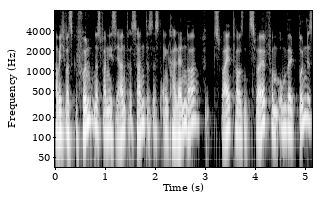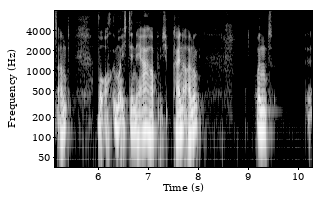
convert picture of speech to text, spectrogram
habe ich was gefunden, das fand ich sehr interessant. Das ist ein Kalender für 2012 vom Umweltbundesamt, wo auch immer ich den her habe, ich habe keine Ahnung. Und äh,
